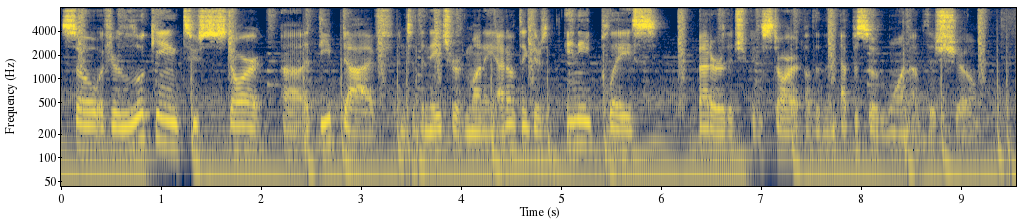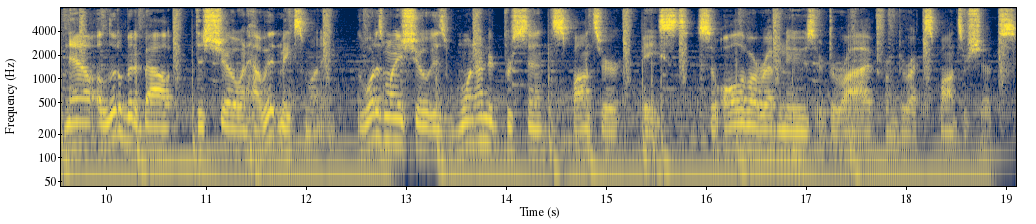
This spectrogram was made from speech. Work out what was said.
So, if you're looking to start uh, a deep dive into the nature of money, I don't think there's any place better that you can start other than episode one of this show. Now, a little bit about this show and how it makes money. The What is Money show is 100% sponsor based. So, all of our revenues are derived from direct sponsorships.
